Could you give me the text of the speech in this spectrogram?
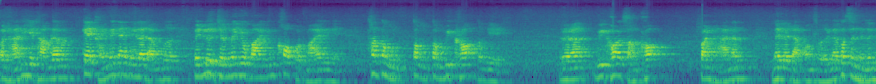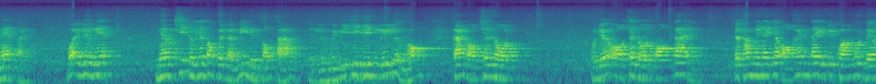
ปัญหาที่จะทำแล้วมันแก้ไขไม่ได้ในระดับเมืองเป็นเรื่องเชิงนโยบายหรือข้อกฎหมายอะไรเนี่ยท่านต้องต้องต้องวิเคราะห์ตรงนี้นะวิเคราะห์สังเคราะห์ปัญหานั้นในระดับอำเภอแล้วก็เสนอแนะไป ว่าไอ้เรื่องเนี้ยแนวคิดเราจะต้องเป็นแบบนี้หนึ่งสองสามหรือไม่มีที่ดินหรือเรื่องของการออกโฉนดคนเดียวออกโฉนดออกได้ จะทำยังไงจะออกให้มันได้ด้วยความรวดเร็ว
